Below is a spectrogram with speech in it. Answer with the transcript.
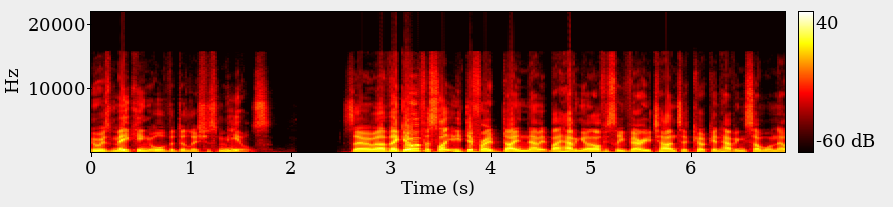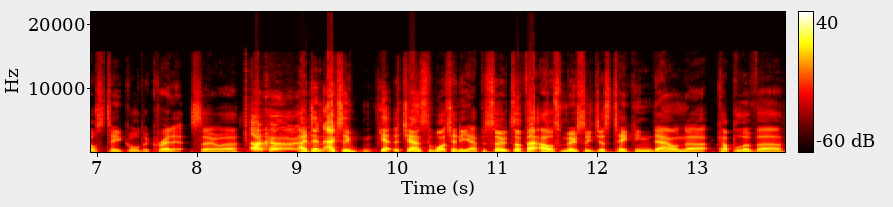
who is making all the delicious meals. So uh, they go with a slightly different dynamic by having an obviously very talented cook and having someone else take all the credit. So uh, Okay. I didn't actually get the chance to watch any episodes of that. I was mostly just taking down a couple of uh,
